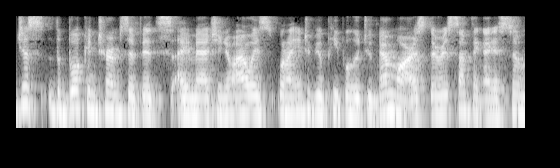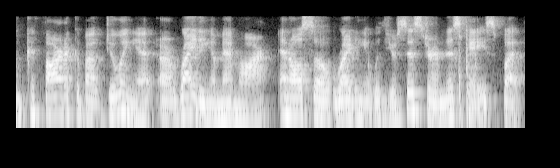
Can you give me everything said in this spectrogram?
just the book in terms of its, I imagine, you know, I always when I interview people who do memoirs, there is something I assume cathartic about doing it, or writing a memoir, and also writing it with your sister in this case. But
